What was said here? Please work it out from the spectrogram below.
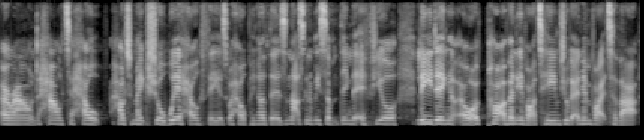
around how to help, how to make sure we're healthy as we're helping others. And that's going to be something that if you're leading or part of any of our teams, you'll get an invite to that.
